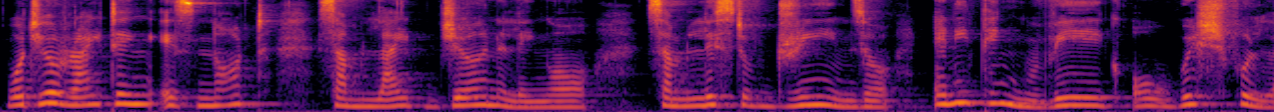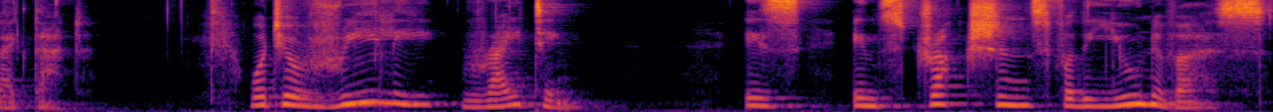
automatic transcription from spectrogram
what you're writing is not some light journaling or some list of dreams or anything vague or wishful like that. What you're really writing is instructions for the universe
